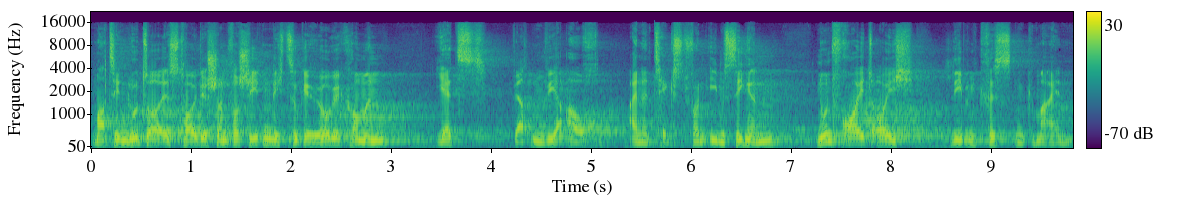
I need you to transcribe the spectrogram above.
Martin Luther ist heute schon verschiedentlich zu Gehör gekommen. Jetzt werden wir auch einen Text von ihm singen. Nun freut euch, lieben Christengemein.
